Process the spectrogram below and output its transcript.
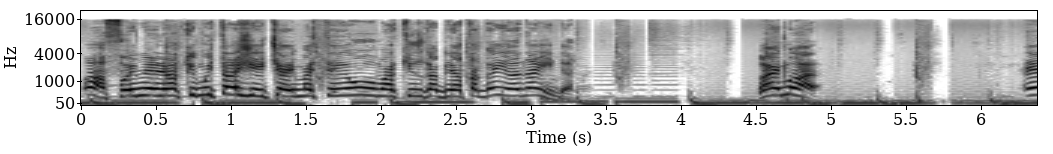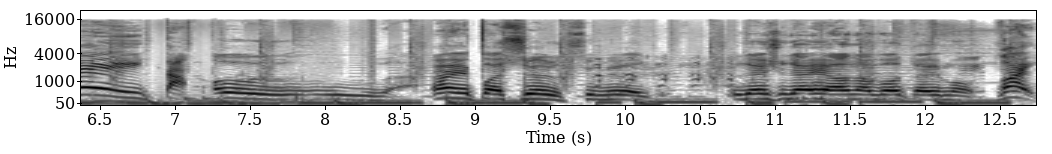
Ó, foi melhor que muita gente aí, mas tem o Marquinhos Gabriel tá ganhando ainda. Vai, mano! Eita porra! Aí, parceiro, isso mesmo. Deixa 10 reais na volta aí, irmão. Vai!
